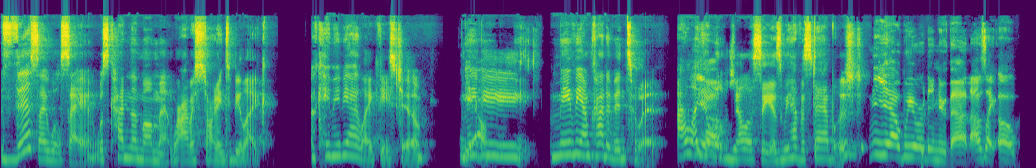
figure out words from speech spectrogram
this, I will say, was kind of the moment where I was starting to be like, okay, maybe I like these two. Maybe, yeah. maybe I'm kind of into it. I like yeah. a little jealousy as we have established. Yeah, we already knew that. I was like, oh,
